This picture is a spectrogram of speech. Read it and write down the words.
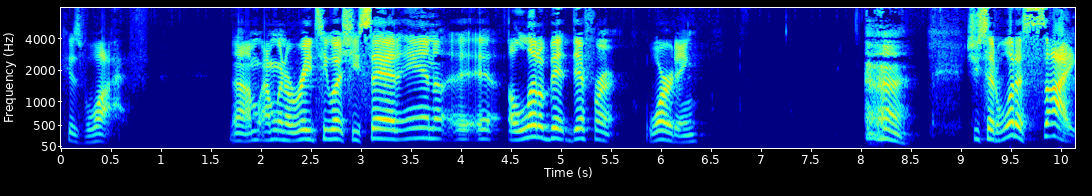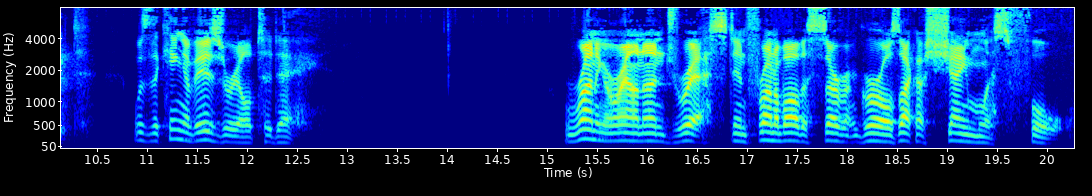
his wife? Now, I'm, I'm going to read, to you what she said in a, a little bit different wording. she said, What a sight was the king of Israel today. Running around undressed in front of all the servant girls like a shameless fool.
